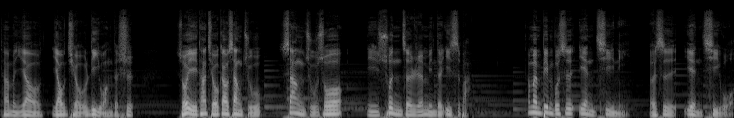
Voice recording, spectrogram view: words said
他们要要求立王的事，所以他求告上主。上主说：“你顺着人民的意思吧。他们并不是厌弃你，而是厌弃我，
